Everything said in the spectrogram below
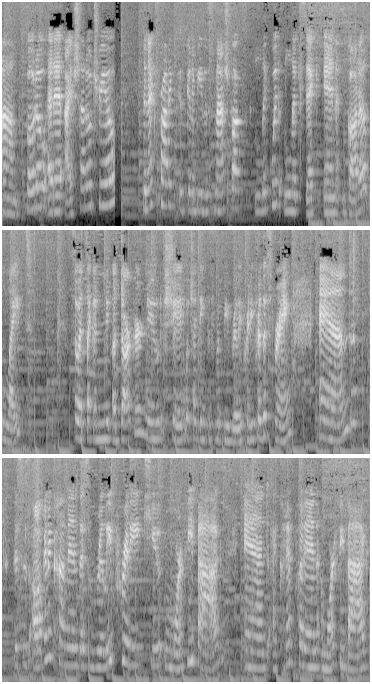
um, Photo Edit Eyeshadow Trio. The next product is going to be the Smashbox Liquid Lipstick in Gotta Light. So it's like a, a darker nude shade, which I think this would be really pretty for the spring. And this is all gonna come in this really pretty, cute Morphe bag. And I couldn't put in a Morphe bag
